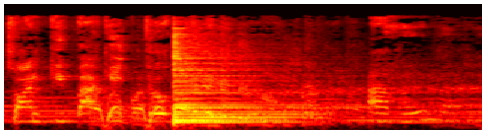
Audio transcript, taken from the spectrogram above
Swanky Paquito. Yeah,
